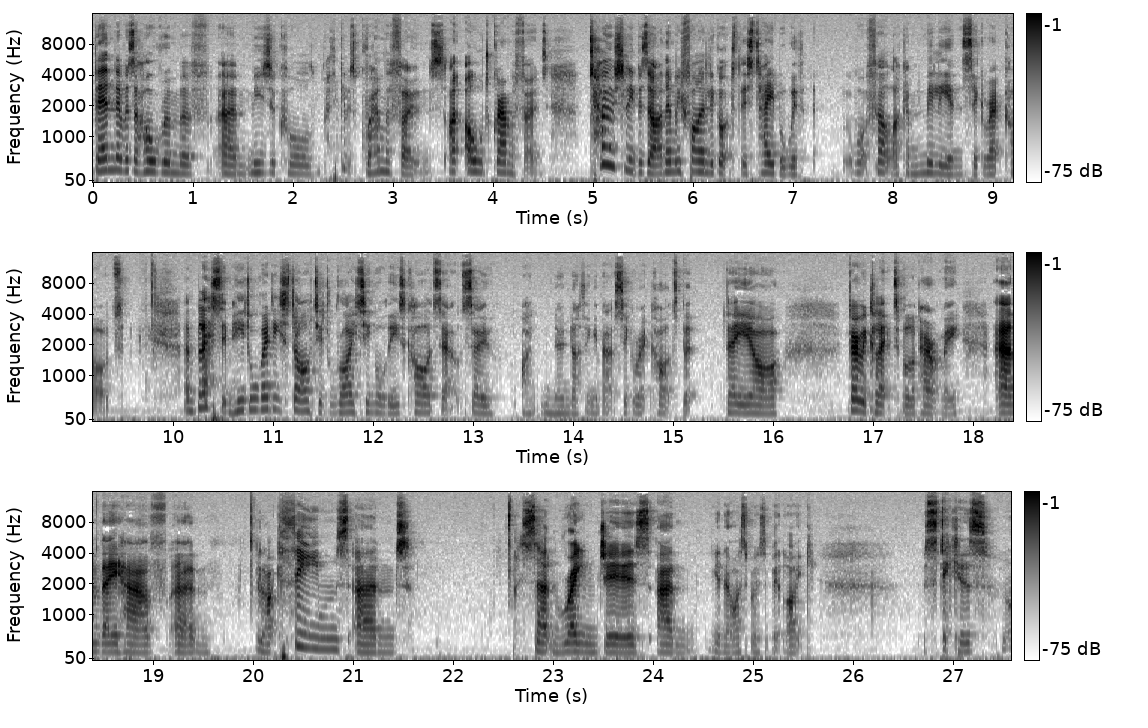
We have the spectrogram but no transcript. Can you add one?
Then there was a whole room of um, musical, I think it was gramophones, uh, old gramophones. Totally bizarre. And then we finally got to this table with what felt like a million cigarette cards. And bless him, he'd already started writing all these cards out. So I know nothing about cigarette cards, but they are very collectible apparently. And they have um, like themes and certain ranges and you know i suppose a bit like stickers well,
